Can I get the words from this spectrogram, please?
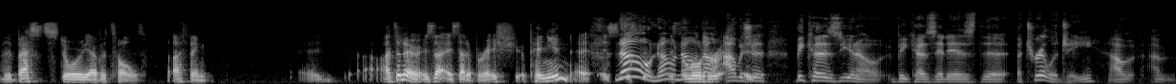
the best story ever told. I think. Uh, I don't know. Is that is that a British opinion? Uh, Is, No, is- no, is no, of no. I was just because you know because it is the a trilogy. I, I'm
